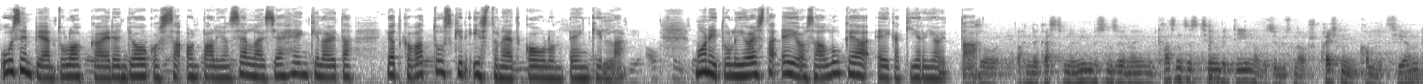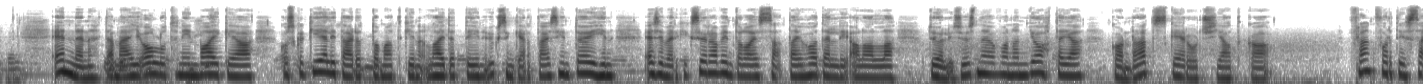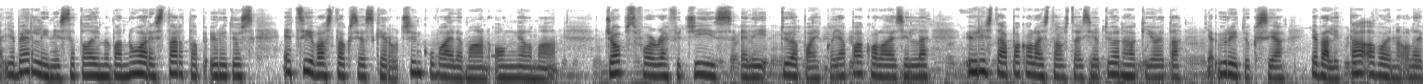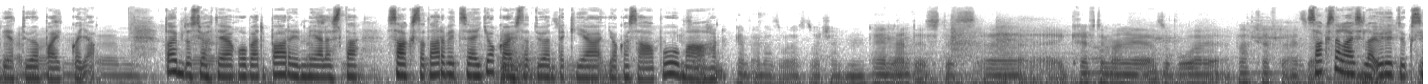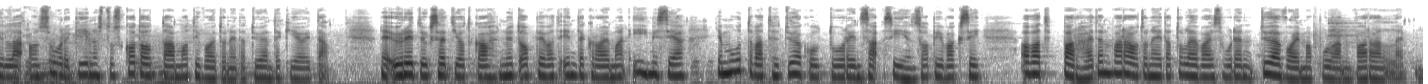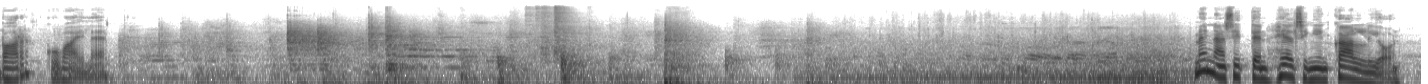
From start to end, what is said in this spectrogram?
Uusimpien tulokkaiden joukossa on paljon sellaisia henkilöitä, jotka ovat tuskin istuneet koulun penkillä. Moni tulijoista ei osaa lukea eikä kirjoittaa. Ennen tämä ei ollut niin vaikeaa, koska kielitaidottomatkin laitettiin yksinkertaisiin töihin, esimerkiksi ravintoloissa tai hotellialalla, työllisyysneuvonnan johtaja Konrad Skeruch jatkaa. Frankfurtissa ja Berliinissä toimiva nuori startup-yritys etsii vastauksia Skerucin kuvailemaan ongelmaan. Jobs for Refugees, eli työpaikkoja pakolaisille, yhdistää pakolaistaustaisia työnhakijoita ja yrityksiä ja välittää avoinna olevia työpaikkoja. Toimitusjohtaja Robert Barin mielestä Saksa tarvitsee jokaista työntekijää, joka saapuu maahan. Saksalaisilla yrityksillä on suuri kiinnostus kotouttaa motivoituneita työntekijöitä. Ne yritykset, jotka nyt oppivat integroimaan ihmisiä ja muuttavat työkulttuurinsa siihen sopivaksi, ovat parhaiten varautuneita tulevaisuuden työvoimapulan varalle, Bar kuvailee. Mennään sitten Helsingin Kallioon.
